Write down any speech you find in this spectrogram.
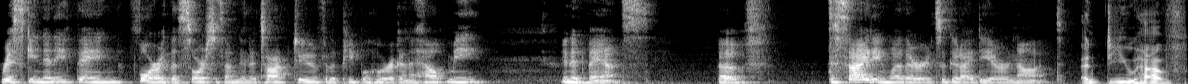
risking anything for the sources I'm going to talk to, for the people who are going to help me in advance of deciding whether it's a good idea or not. And do you have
